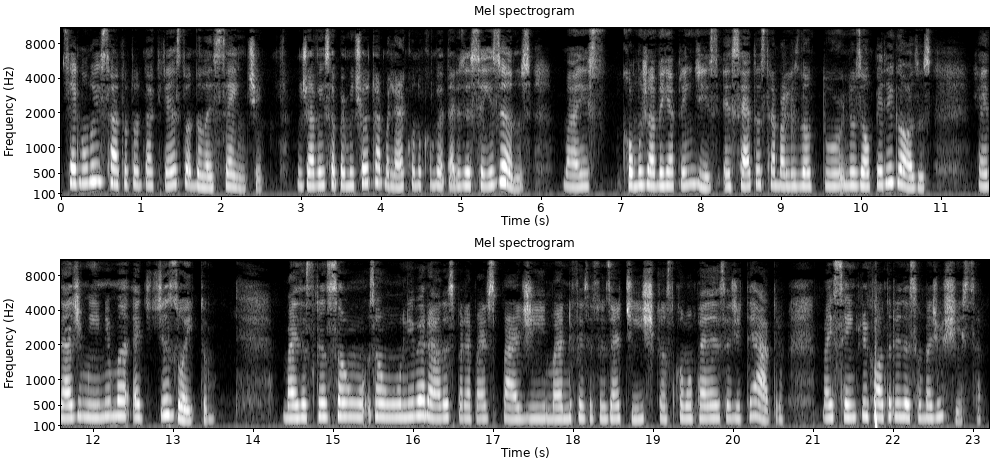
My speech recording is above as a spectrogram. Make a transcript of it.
Segundo o Estatuto da Criança e do Adolescente, o jovem só é permitido trabalhar quando completar 16 anos, mas como jovem aprendiz, exceto os trabalhos noturnos ou perigosos, que a idade mínima é de 18. Mas as crianças são, são liberadas para participar de manifestações artísticas, como peças de teatro, mas sempre com autorização da justiça.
